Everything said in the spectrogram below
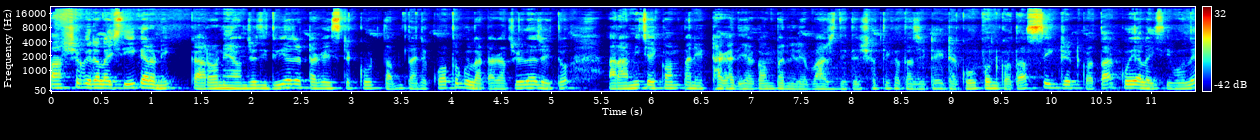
পাঁচশো করে লাইছি এই কারণে। কারণ এখন যদি দুই হাজার টাকা স্টেক করতাম, তাহলে কতগুলা টাকা চলে যেত আর আমি চাই কোম্পানির টাকা দিয়া কোম্পানির বাস দিতে। সত্যি কথা যেটা, এটা গোপন কথা সিক্রেট কথা, কইয়া লাইছি বলে।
